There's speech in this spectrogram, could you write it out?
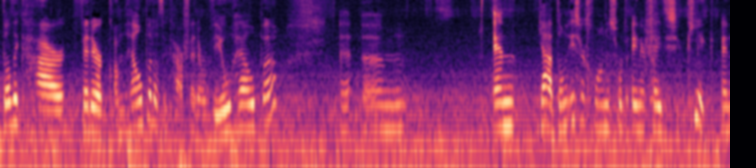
dat ik haar verder kan helpen. Dat ik haar verder wil helpen. Um, en ja, dan is er gewoon een soort energetische klik. En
